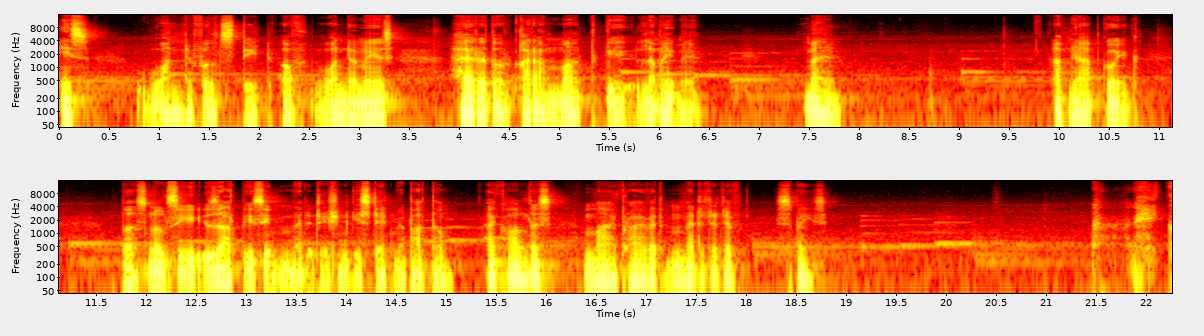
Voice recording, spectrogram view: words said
is wonderful state of wonder में इस हैरत और करामात के लम्हे में मैं अपने आप को एक पर्सनल सी, ज़ाती सी मेडिटेशन की स्टेट में पाता हूँ। I call this my private meditative space एक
